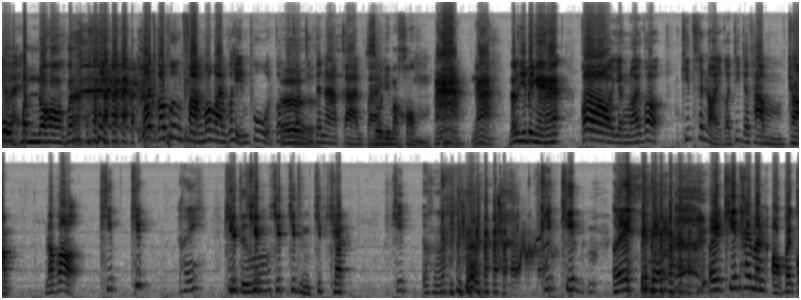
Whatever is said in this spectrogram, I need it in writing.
โอ้นี้แหละบันนอกว่ะ ก็ก็เพิ่งฟังเมื่อวานก็เห็นพูดก็เออ ก็จินตนาการไป โซเดมาคอม อ่านะแล้วทีนี้เป็นไงฮะ ก็อย่างน้อยก็คิดสักหน่อยก่อนที่จะทำครับ แล้วก็คิดคิดเฮ้ยคิดถึงคิดคิดคิดถึงคิดแคท คิดเออฮะคิดคิดเอ้ยเอ้ยคิดให้มันออกไปก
